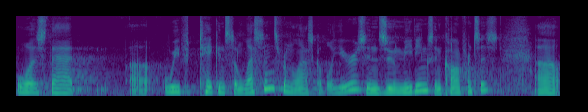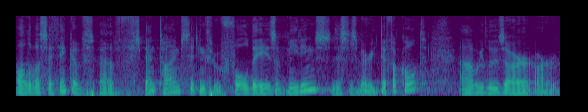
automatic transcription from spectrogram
was that uh, we've taken some lessons from the last couple of years in Zoom meetings and conferences. Uh, all of us, I think, have, have, spent time sitting through full days of meetings. This is very difficult. Uh, we lose our, our,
